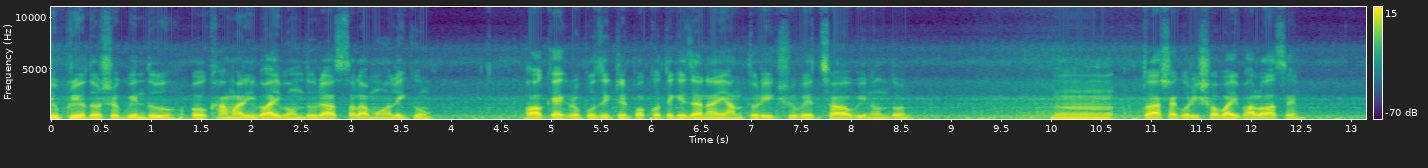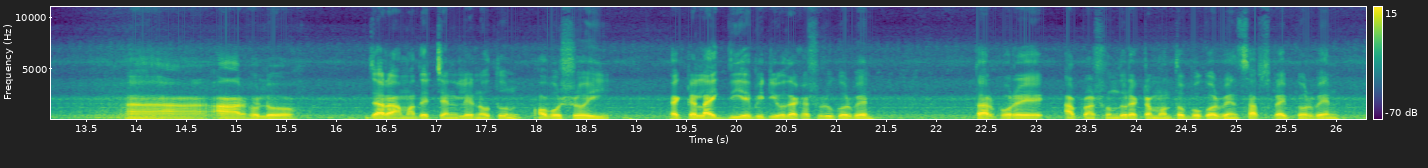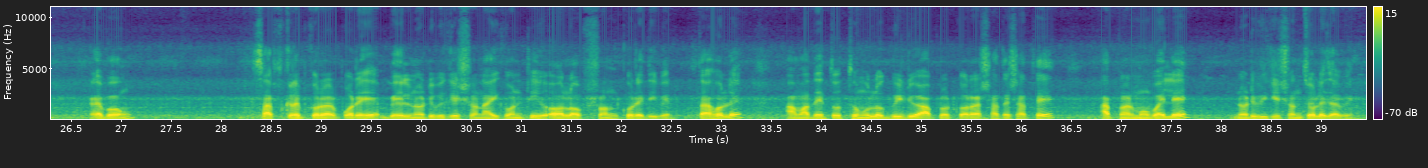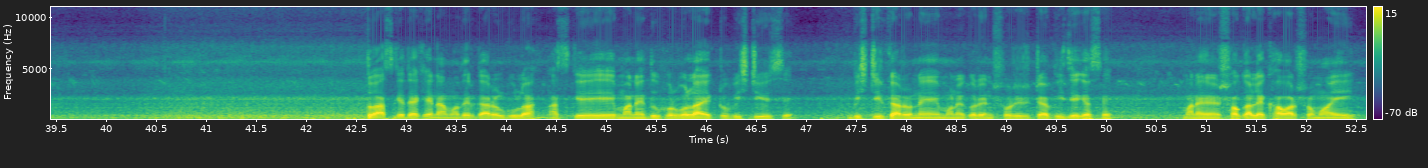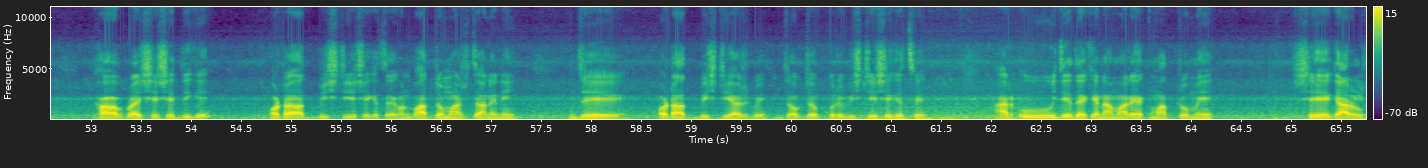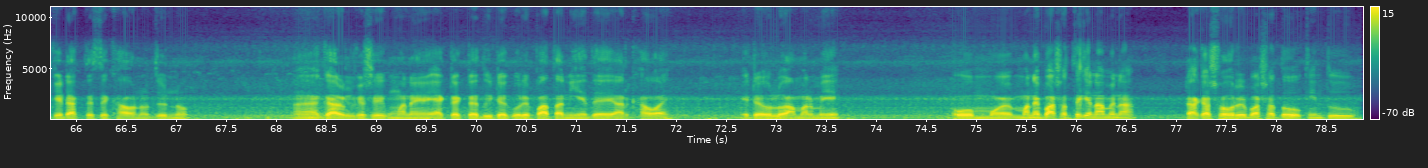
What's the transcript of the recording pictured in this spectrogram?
সুপ্রিয় দর্শকবিন্দু ও খামারি ভাই বন্ধুরা, আসসালামু আলাইকুম। হক অ্যাগ্রো প্রজেক্টের পক্ষ থেকে জানাই আন্তরিক শুভেচ্ছা, অভিনন্দন। তো আশা করি সবাই ভালো আছেন। আর হলো, যারা আমাদের চ্যানেলে নতুন, অবশ্যই একটা লাইক দিয়ে ভিডিও দেখা শুরু করবেন। তারপরে আপনার সুন্দর একটা মন্তব্য করবেন, সাবস্ক্রাইব করবেন এবং সাবস্ক্রাইব করার পরে বেল নোটিফিকেশন আইকনটি অল অপশন করে দিবেন। তাহলে আমাদের তথ্যমূলক ভিডিও আপলোড করার সাথে সাথে আপনার মোবাইলে নোটিফিকেশন চলে যাবে। তো আজকে দেখেন আমাদের গারলগুলা। আজকে মানে দুপুরবেলা একটু বৃষ্টি হয়েছে। বৃষ্টির কারণে মনে করেন শরীরটা ভিজে গেছে। মানে সকালে খাওয়ার সময়ই খাওয়া প্রায় শেষের দিকে হঠাৎ বৃষ্টি এসে গেছে। এখন ভাদ্র মাস জানেনি যে হঠাৎ বৃষ্টি আসবে ঝপঝপ করে বৃষ্টি এসে গেছে। আর ওই যে দেখেন আমার একমাত্র মেয়ে, সে গারলকে ডাকতেছে খাওয়ানোর জন্য। গারলকে সে মানে একটা একটা দুইটা করে পাতা নিয়ে দেয় আর খাওয়ায়। এটা হলো আমার মেয়ে। ও মানে বাসা থেকে নামে না, ঢাকা শহরের বাসা তো, কিন্তু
